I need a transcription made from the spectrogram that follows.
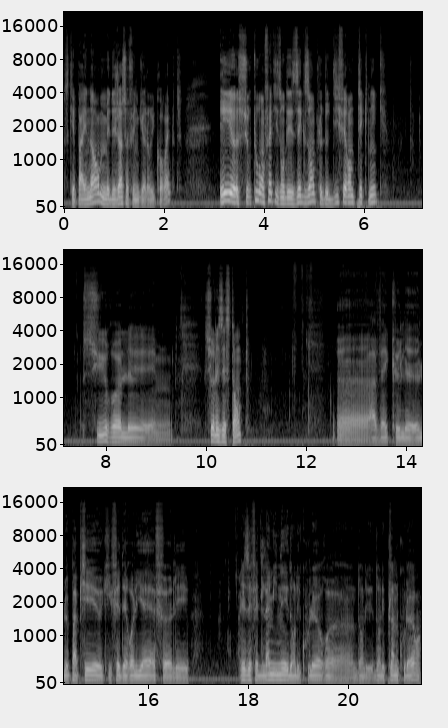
ce qui est pas énorme, mais déjà, ça fait une galerie correcte. Et euh, surtout, en fait, ils ont des exemples de différentes techniques sur euh, les, sur les estampes. Euh, avec le, papier qui fait des reliefs, les, les effets de laminé dans les couleurs, dans, les, dans les pleins de couleurs.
